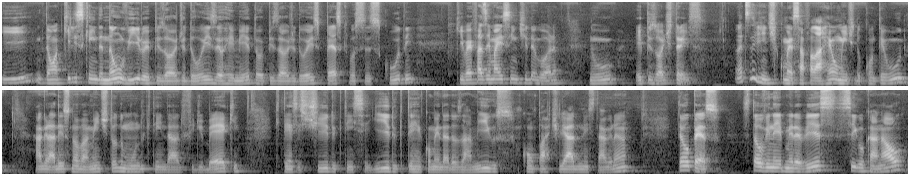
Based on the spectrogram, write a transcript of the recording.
e então, aqueles que ainda não viram o episódio 2, eu remeto ao episódio 2, peço que vocês escutem, que vai fazer mais sentido agora no episódio 3. Antes da gente começar a falar realmente do conteúdo, agradeço novamente todo mundo que tem dado feedback, que tem assistido, que tem seguido, que tem recomendado aos amigos, compartilhado no Instagram. Então eu peço, se está ouvindo aí a primeira vez, siga o canal,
